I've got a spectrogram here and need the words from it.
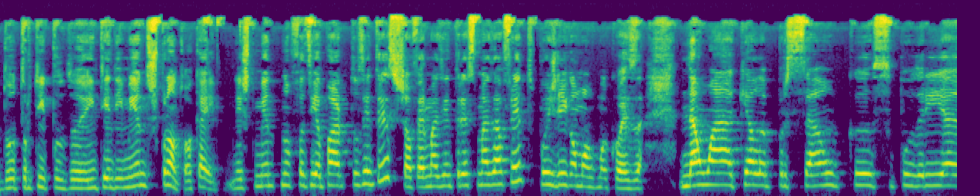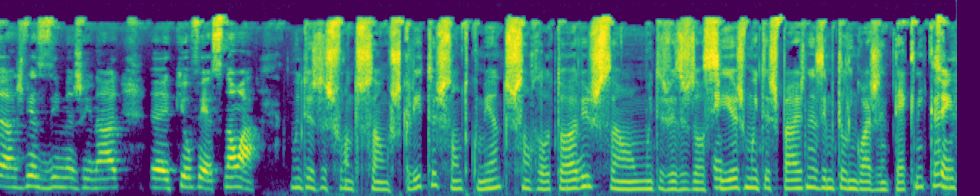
de, outro tipo de entendimentos. Pronto, ok, neste momento não fazia parte dos interesses, se houver mais interesse mais à frente, depois digam-me alguma coisa. Não há aquela pressão que se poderia às vezes imaginar uh, que houvesse, não há. Muitas das fontes são escritas, são documentos, são relatórios, são muitas vezes dossiês, muitas páginas e muita linguagem técnica. Sim.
